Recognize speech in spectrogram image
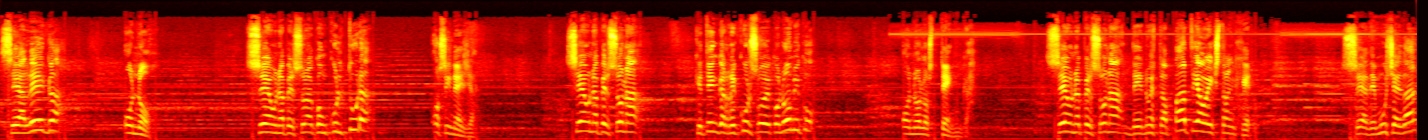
se alega o no, sea una persona con cultura o sin ella, sea una persona que tenga recursos económicos o no los tenga, sea una persona de nuestra patria o extranjero, sea de mucha edad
